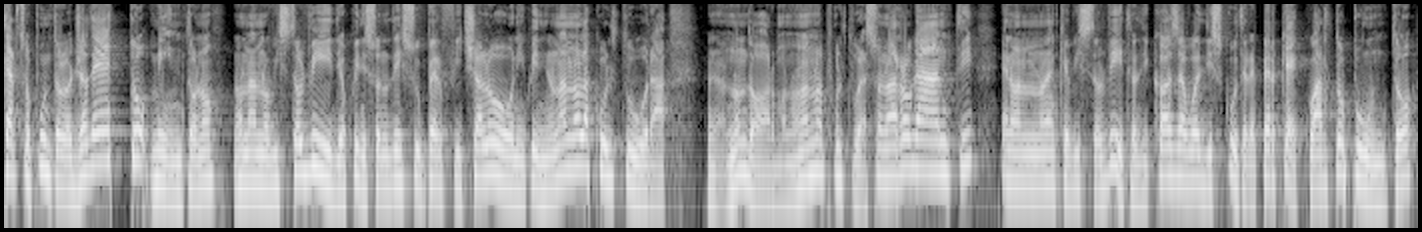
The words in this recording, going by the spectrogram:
Terzo punto l'ho già detto, mentono, non hanno visto il video, quindi sono dei superficialoni, quindi non hanno la cultura, non dormono, non hanno la cultura, sono arroganti e non hanno neanche visto il video. Di cosa vuoi discutere? Perché, quarto punto,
